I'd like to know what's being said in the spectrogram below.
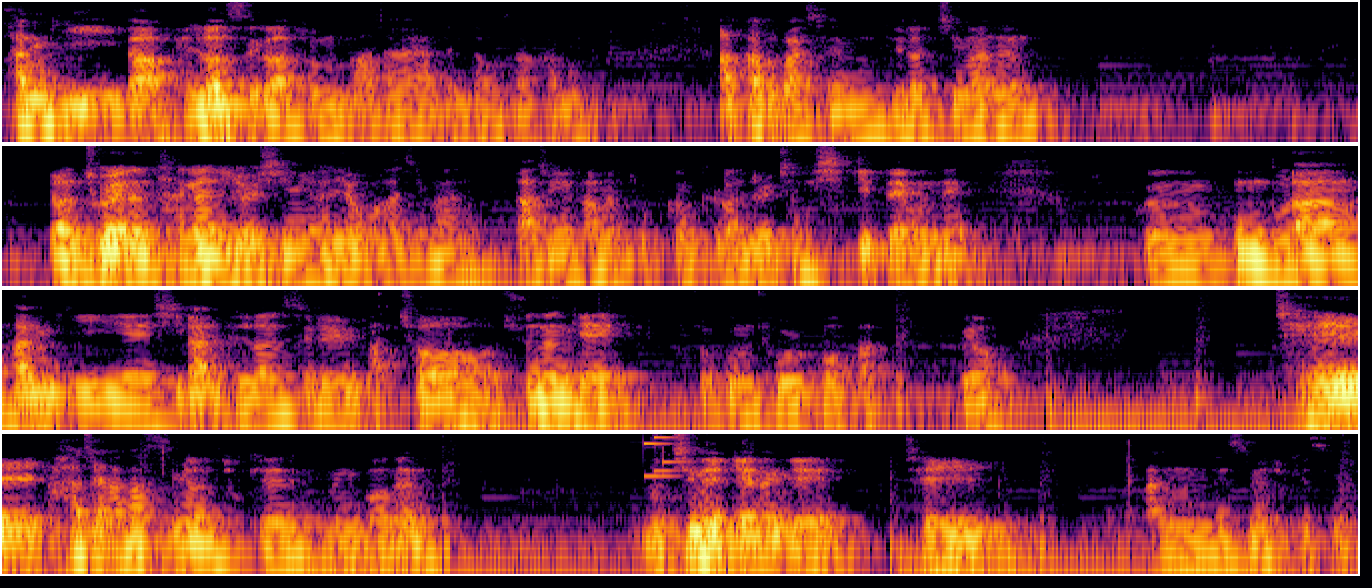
환기가 밸런스가 좀 맞아야 된다고 생각합니다. 아까도 말씀드렸지만은 연초에는 당연히 열심히 하려고 하지만 나중에 가면 조금 그런 열정이 식기 때문에 조금 공부랑 환기의 시간 밸런스를 맞춰주는 게 조금 좋을 것 같고요. 제일 하지 않았으면 좋겠는 거는 루틴을 깨는 게 제일 안 했으면 좋겠습니다.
